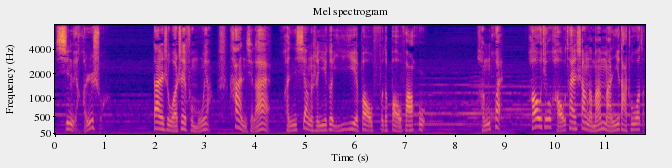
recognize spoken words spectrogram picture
心里很爽，但是我这副模样看起来很像是一个一夜暴富的暴发户。很快，好酒好菜上了满满一大桌子，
